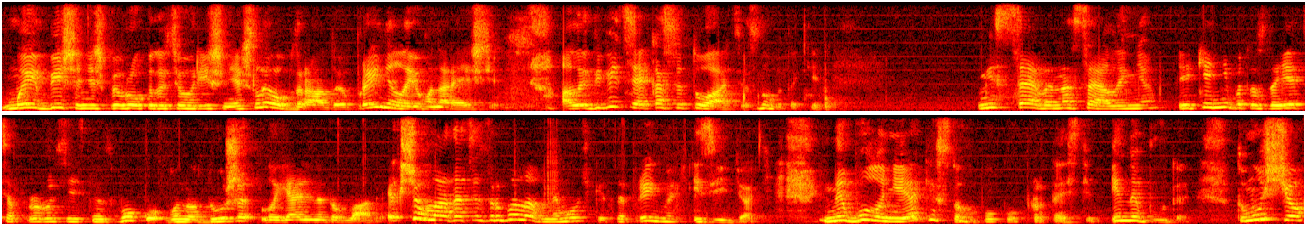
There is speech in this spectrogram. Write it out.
Ми більше ніж півроку до цього рішення йшли обдрадою, прийняли його нарешті. Але дивіться, яка ситуація знову таки. Місцеве населення, яке нібито здається проросійським з боку, воно дуже лояльне до влади. Якщо влада це зробила, вони мовчки це приймуть і з'їдять. Не було ніяких з того боку протестів і не буде. Тому що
